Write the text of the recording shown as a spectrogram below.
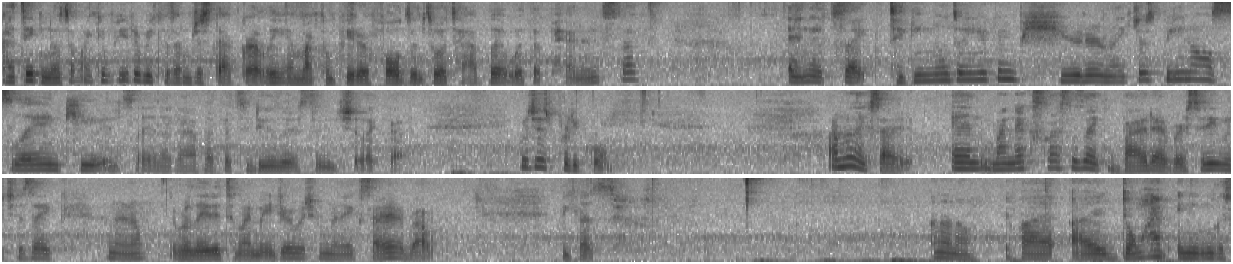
I take notes on my computer because I'm just that girly, and my computer folds into a tablet with a pen and stuff. And it's like taking notes on your computer and like just being all slay and cute and slay. Like I have like a to do list and shit like that, which is pretty cool. I'm really excited. And my next class is like biodiversity, which is like I don't know related to my major, which I'm really excited about because I don't know if I I don't have any English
